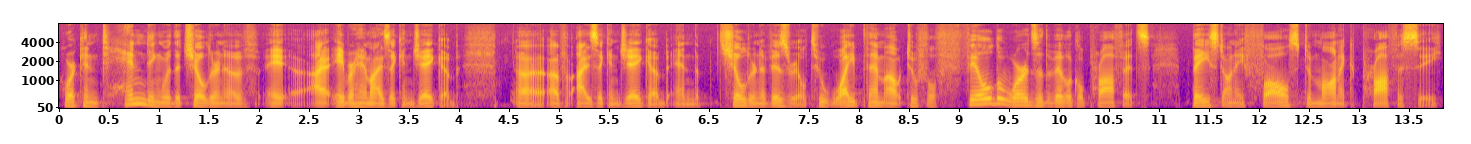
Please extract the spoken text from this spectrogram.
who are contending with the children of Abraham, Isaac, and Jacob, uh, of Isaac and Jacob, and the children of Israel, to wipe them out, to fulfill the words of the biblical prophets based on a false demonic prophecy.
